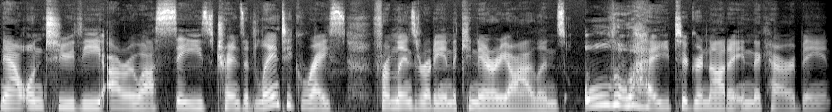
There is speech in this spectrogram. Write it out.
Now, onto the RORC's transatlantic race from Lanzarote in the Canary Islands all the way to Grenada in the Caribbean.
